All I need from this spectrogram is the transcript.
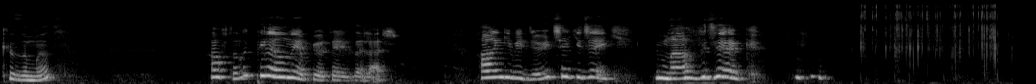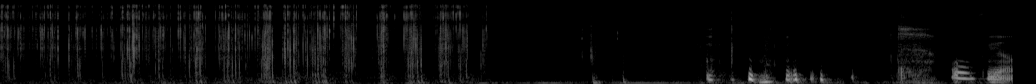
Kızımız haftalık planını yapıyor teyzeler. Hangi videoyu çekecek? Ne yapacak? of ya.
